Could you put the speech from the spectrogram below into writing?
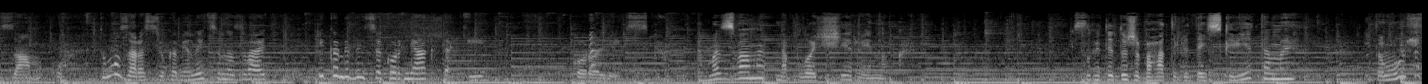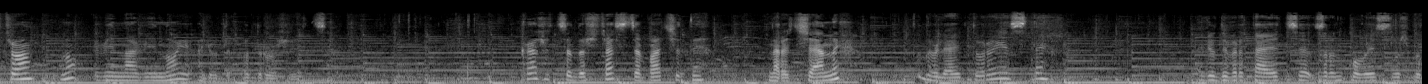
в замку. Тому зараз цю кам'яницю називають і кам'яниця Корняк, та і Королівська. Ми з вами на площі ринок. Слухайте, дуже багато людей з квітами, тому що ну, війна війною, а люди одружуються. Кажуть, це до щастя бачити наречених. Тут гуляють туристи. Люди вертаються з ранкової служби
